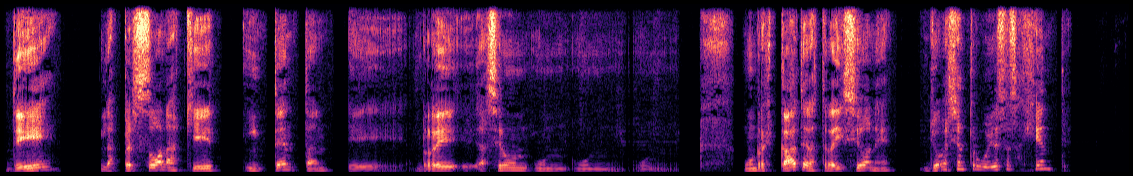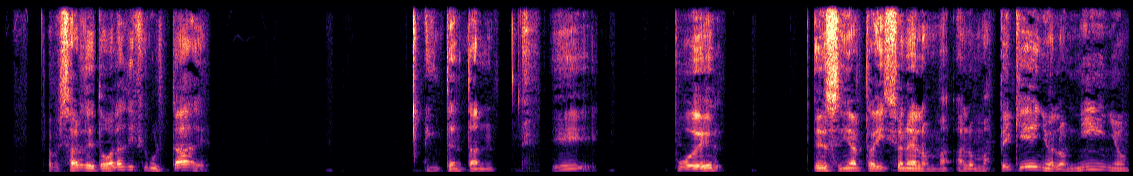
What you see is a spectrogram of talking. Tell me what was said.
de las personas que intentan eh, hacer un, un rescate a las tradiciones, yo me siento orgulloso de esa gente. A pesar de todas las dificultades, intentan eh, poder enseñar tradiciones a los, más, a los más pequeños, a los niños,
